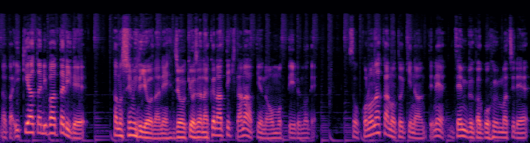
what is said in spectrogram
なんか行き当たりばったりで楽しめるようなね、状況じゃなくなってきたなっていうのは思っているので、そう、コロナ禍の時なんてね、全部が5分待ちで、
